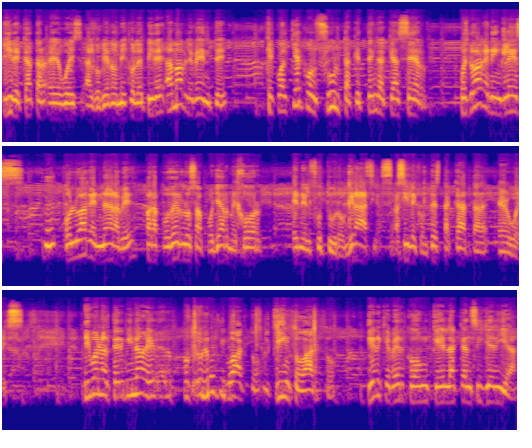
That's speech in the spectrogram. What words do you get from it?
pide Qatar Airways al gobierno de México, le pide amablemente que cualquier consulta que tenga que hacer, pues lo haga en inglés o lo haga en árabe para poderlos apoyar mejor en el futuro. Gracias. Así le contesta Qatar Airways. Y bueno, al terminar, el, el- el último acto, el quinto acto, tiene que ver con que la Cancillería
